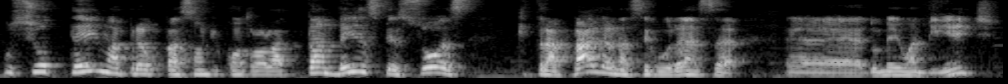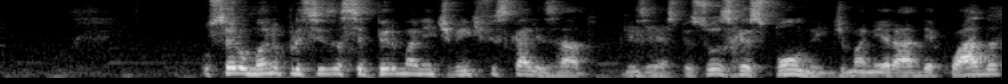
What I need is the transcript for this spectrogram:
O senhor tem uma preocupação de controlar também as pessoas que trabalham na segurança é, do meio ambiente? O ser humano precisa ser permanentemente fiscalizado. Quer uhum. dizer, as pessoas respondem de maneira adequada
